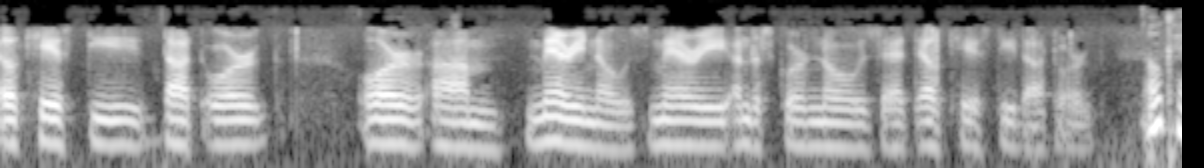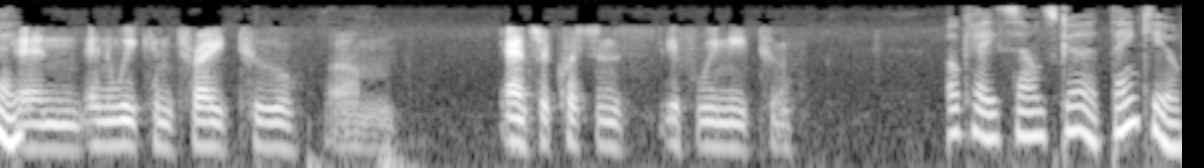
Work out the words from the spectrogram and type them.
lksd.org, or um, Mary knows, Mary underscore knows at lksd.org, Okay. and and we can try to um, answer questions if we need to. Okay, sounds good. Thank you.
